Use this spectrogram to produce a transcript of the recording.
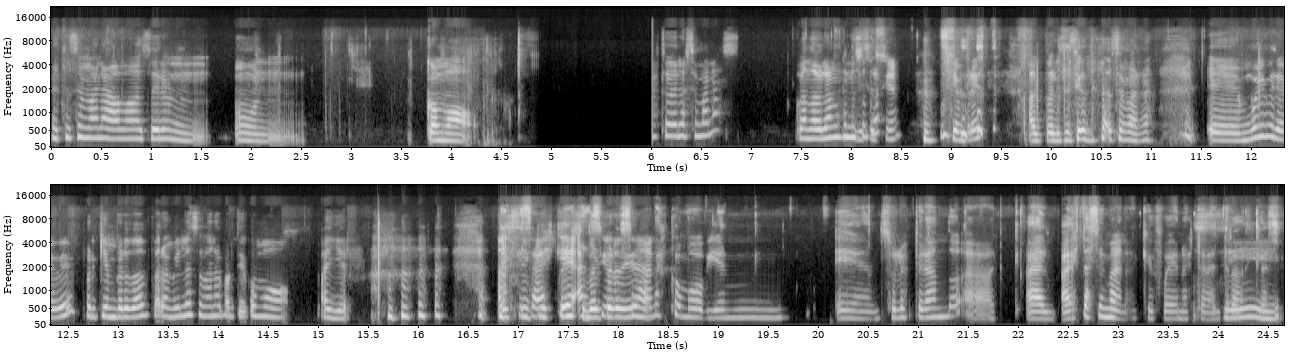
esta semana vamos a hacer un, un como esto de las semanas, cuando hablamos de nosotros, siempre. Actualización de la semana, Eh, muy breve, porque en verdad para mí la semana partió como ayer, Es que así que estoy que han sido perdida. semanas como bien eh, solo esperando a, a, a esta semana que fue nuestra entrada Sí, clase.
